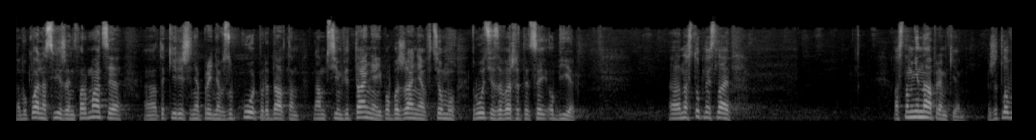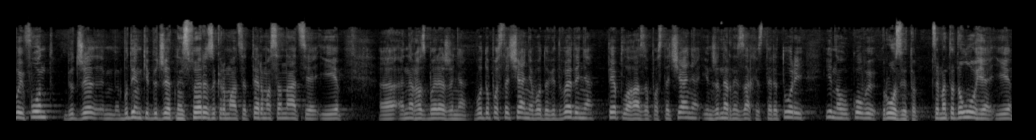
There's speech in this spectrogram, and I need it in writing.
е, буквально свіжа інформація. Е, Такі рішення прийняв Зубко, передав там нам всім вітання і побажання в цьому році завершити цей об'єкт. Е, Наступний слайд. Основні напрямки: житловий фонд, бюджет, будинки бюджетної сфери, зокрема, це термосанація і е, енергозбереження, водопостачання, водовідведення, теплогазопостачання, інженерний захист територій і науковий розвиток. Це методологія і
